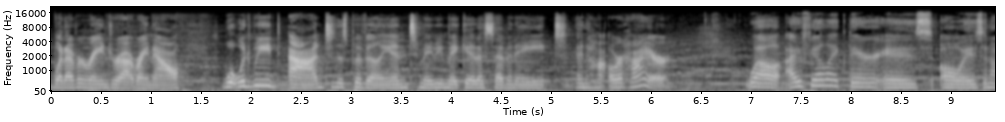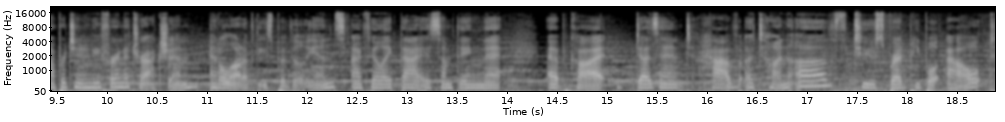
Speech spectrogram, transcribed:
whatever range we're at right now. What would we add to this pavilion to maybe make it a seven, eight, and or higher? Well, I feel like there is always an opportunity for an attraction at a lot of these pavilions. I feel like that is something that Epcot doesn't have a ton of to spread people out.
